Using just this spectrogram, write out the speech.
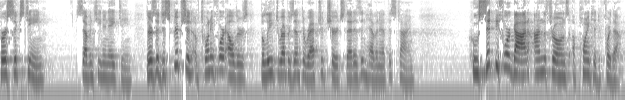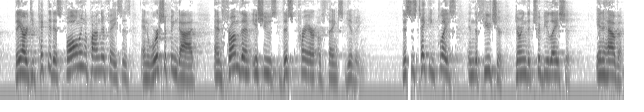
verse 16, 17, and 18, there's a description of 24 elders believed to represent the raptured church that is in heaven at this time, who sit before God on the thrones appointed for them. They are depicted as falling upon their faces and worshiping God, and from them issues this prayer of thanksgiving. This is taking place in the future, during the tribulation, in heaven.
